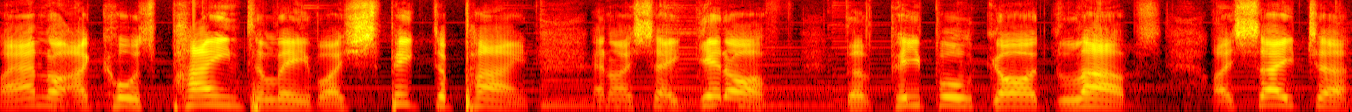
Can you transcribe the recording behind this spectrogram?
I unlock, I cause pain to leave. I speak to pain and I say, get off the people God loves. I say to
